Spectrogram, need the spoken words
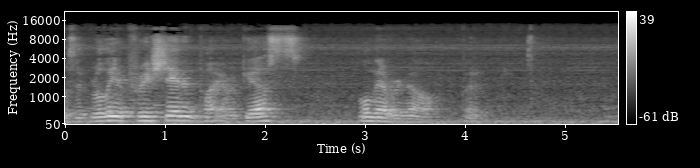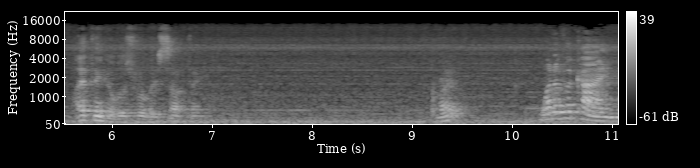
Was it really appreciated by our guests? We'll never know, but I think it was really something. Right? One of a kind.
